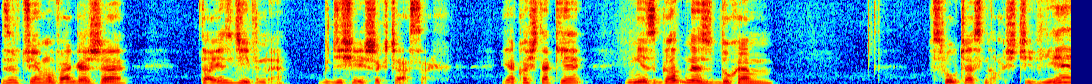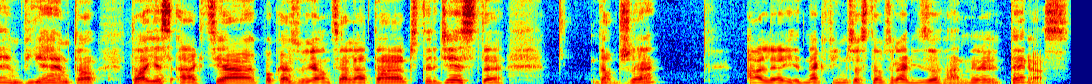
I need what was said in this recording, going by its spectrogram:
zwróciłem uwagę, że to jest dziwne w dzisiejszych czasach. Jakoś takie niezgodne z duchem współczesności. Wiem, wiem, to, to jest akcja pokazująca lata 40. Dobrze, ale jednak film został zrealizowany teraz.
